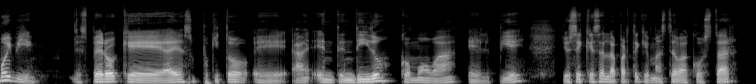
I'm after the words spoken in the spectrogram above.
Muy bien, espero que hayas un poquito eh, entendido cómo va el pie. Yo sé que esa es la parte que más te va a costar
